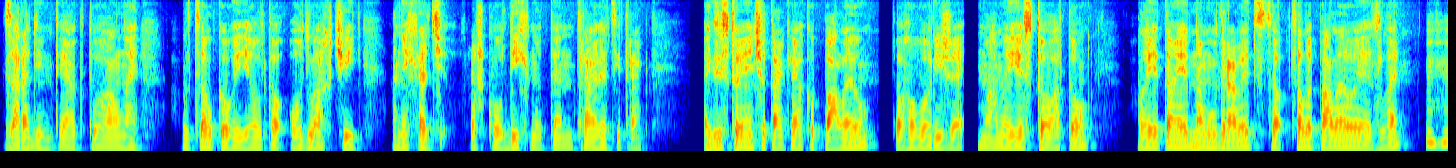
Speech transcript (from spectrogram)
zaradím tie aktuálne, ale celkovo ide o to odľahčiť a nechať trošku oddychnúť ten tráviaci trakt. Existuje niečo také ako paleo, to hovorí, že máme jesť to a to, ale je tam jedna múdra vec, cel- celé paleo je zle, Mhm.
